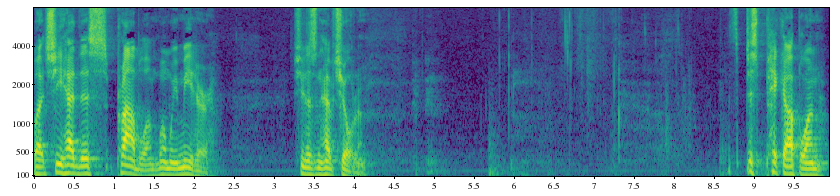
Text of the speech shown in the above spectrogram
But she had this problem when we meet her. She doesn't have children. Let's just pick up on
